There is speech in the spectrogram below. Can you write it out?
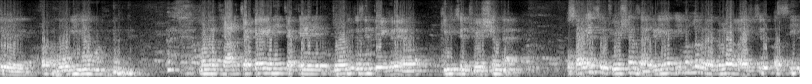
ਤੇ ਪਰ ਹੋ ਗਈ ਨਾ ਹੁਣ ਹੁਣ ਹਥਿਆਰ ਚੱਕੇ ਕਿ ਨਹੀਂ ਚੱਕੇ ਜੋ ਵੀ ਤੁਸੀਂ ਦੇਖ ਰਹੇ ਹੋ ਕੀ ਸਿਚੁਏਸ਼ਨ ਹੈ ਉਹ ਸਾਰੀਆਂ ਸਿਚੁਏਸ਼ਨਸ ਹੈ ਜਿਹੜੀਆਂ ਕਿ ਮਤਲਬ ਰੈਗੂਲਰ ਲਾਈਫ 'ਚ ਅਸੀਂ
